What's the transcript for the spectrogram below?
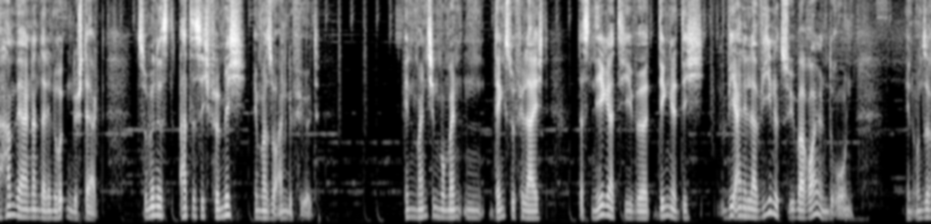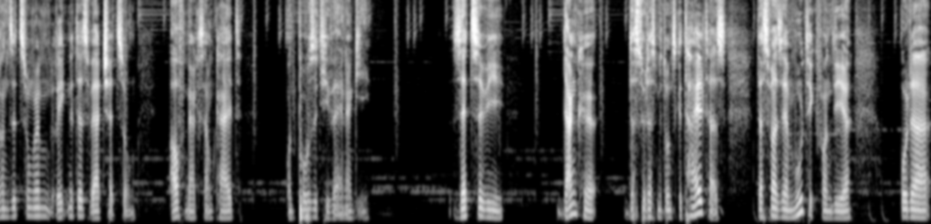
haben wir einander den Rücken gestärkt. Zumindest hat es sich für mich immer so angefühlt. In manchen Momenten denkst du vielleicht, dass negative Dinge dich wie eine Lawine zu überrollen drohen. In unseren Sitzungen regnet es Wertschätzung, Aufmerksamkeit und positive Energie. Sätze wie Danke, dass du das mit uns geteilt hast. das war sehr mutig von dir oder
